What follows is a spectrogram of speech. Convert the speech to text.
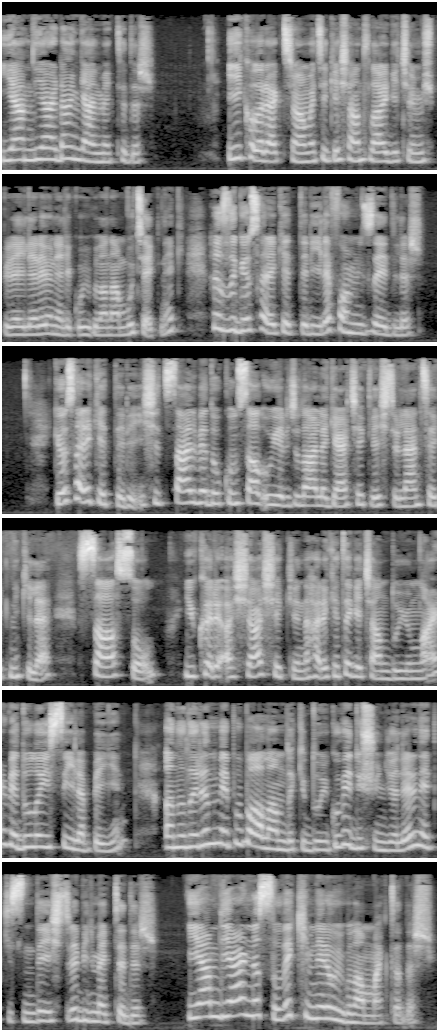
EMDR'den gelmektedir. İlk olarak travmatik yaşantılar geçirmiş bireylere yönelik uygulanan bu teknik hızlı göz hareketleriyle formülize edilir. Göz hareketleri işitsel ve dokunsal uyarıcılarla gerçekleştirilen teknik ile sağ sol, yukarı aşağı şeklinde harekete geçen duyumlar ve dolayısıyla beyin, anıların ve bu bağlamdaki duygu ve düşüncelerin etkisini değiştirebilmektedir. EMDR nasıl ve kimlere uygulanmaktadır?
